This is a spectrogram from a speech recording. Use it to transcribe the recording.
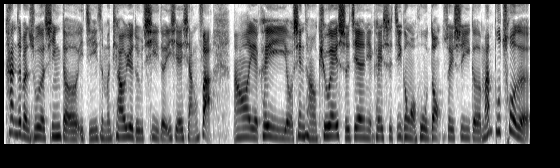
看这本书的心得，以及怎么挑阅读器的一些想法，然后也可以有现场 Q A 时间，也可以实际跟我互动，所以是一个蛮不错的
